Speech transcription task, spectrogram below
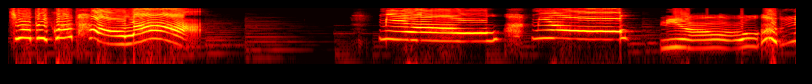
就要被刮跑了！喵喵喵喵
